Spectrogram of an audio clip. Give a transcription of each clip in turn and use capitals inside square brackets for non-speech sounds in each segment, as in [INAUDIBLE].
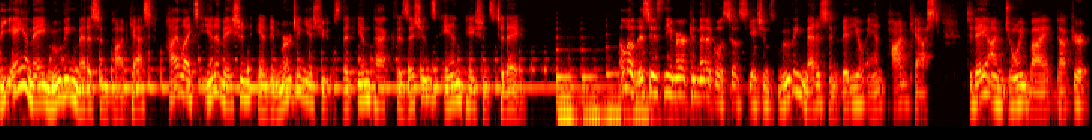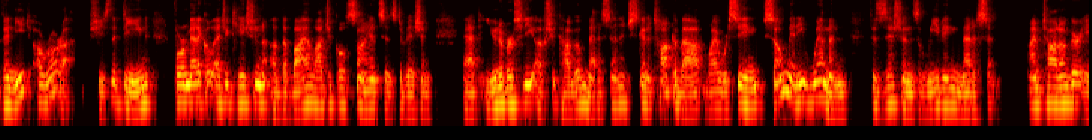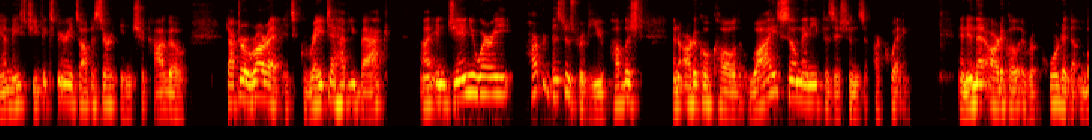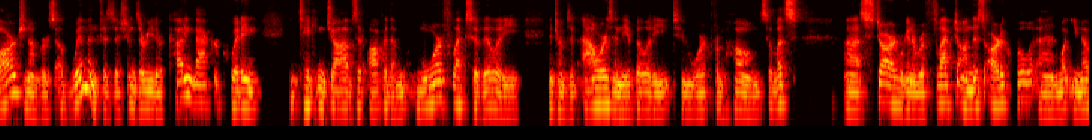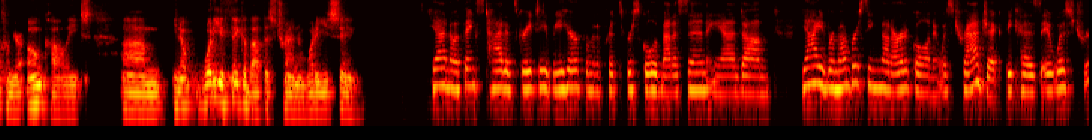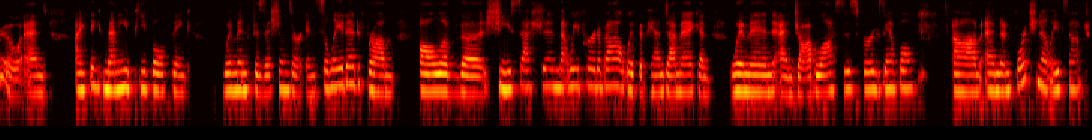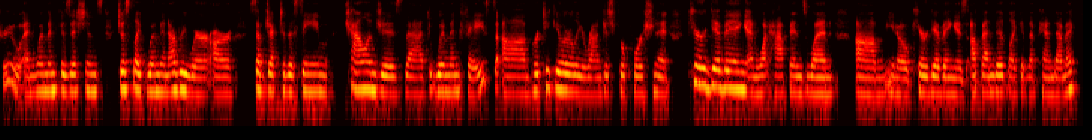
The AMA Moving Medicine podcast highlights innovation and emerging issues that impact physicians and patients today. Hello, this is the American Medical Association's Moving Medicine video and podcast. Today I'm joined by Dr. Vineet Arora. She's the Dean for Medical Education of the Biological Sciences Division at University of Chicago Medicine. And she's going to talk about why we're seeing so many women physicians leaving medicine. I'm Todd Unger, AMA's Chief Experience Officer in Chicago. Dr. Arora, it's great to have you back. Uh, in January, Harvard Business Review published an article called Why So Many Physicians Are Quitting. And in that article, it reported that large numbers of women physicians are either cutting back or quitting and taking jobs that offer them more flexibility in terms of hours and the ability to work from home. So let's uh, start, we're going to reflect on this article and what you know from your own colleagues. Um, you know, what do you think about this trend and what are you seeing? Yeah, no, thanks, Todd. It's great to be here from the Pritzker School of Medicine. And um, yeah, I remember seeing that article and it was tragic because it was true. And I think many people think women physicians are insulated from all of the shecession that we've heard about with the pandemic and women and job losses, for example. Um, and unfortunately, it's not true. And women physicians, just like women everywhere, are subject to the same challenges that women face, um, particularly around disproportionate caregiving and what happens when, um, you know, caregiving is upended, like in the pandemic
